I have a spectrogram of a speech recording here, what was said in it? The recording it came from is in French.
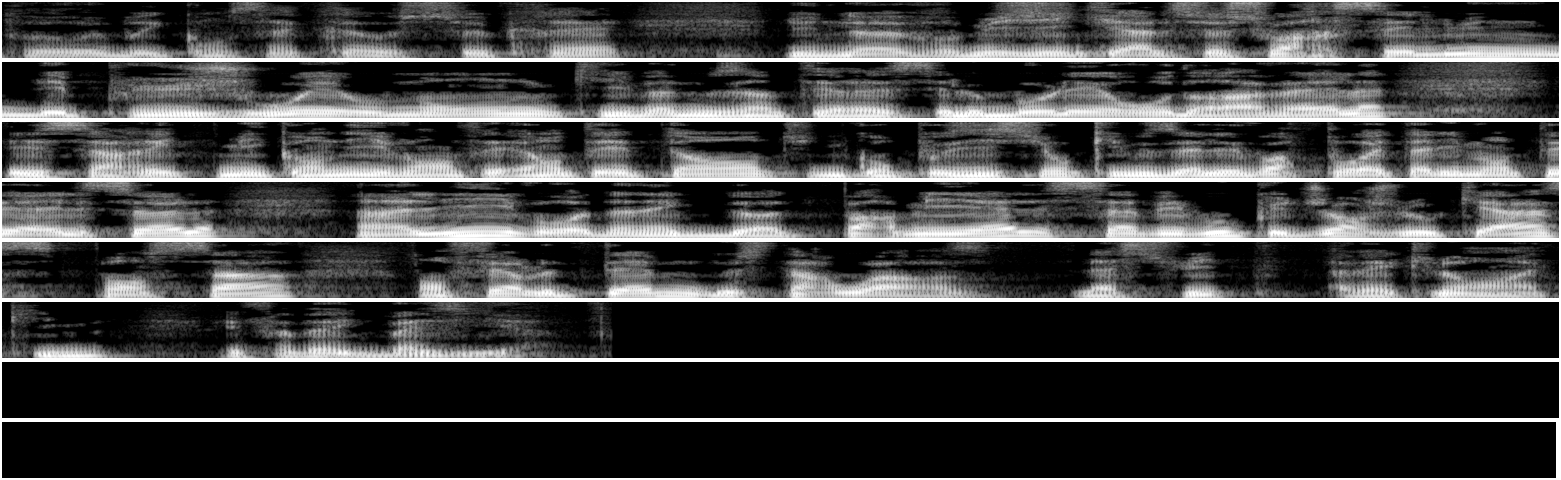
notre rubrique consacrée au secret d'une œuvre musicale. Ce soir, c'est l'une des plus jouées au monde qui va nous intéresser. Le boléro de Ravel et sa rythmique enivrante et entêtante, une composition qui, vous allez voir, pourrait alimenter à elle seule un livre d'anecdotes. Parmi elles, savez-vous que George Lucas pensa en faire le thème de Star Wars? La suite avec Laurent Hakim et Frédéric Bazille.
